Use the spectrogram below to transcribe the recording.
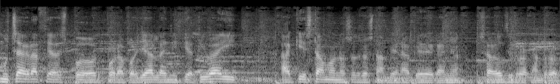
Muchas gracias por, por apoyar la iniciativa y aquí estamos nosotros también a pie de cañón. Salud y rock and roll.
